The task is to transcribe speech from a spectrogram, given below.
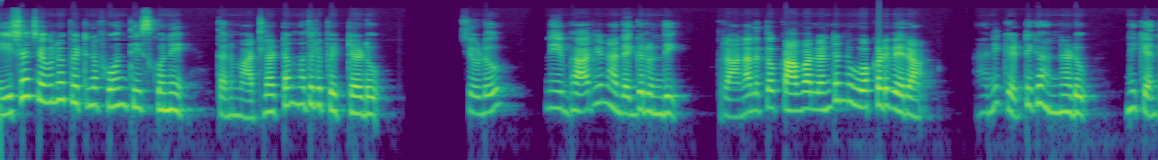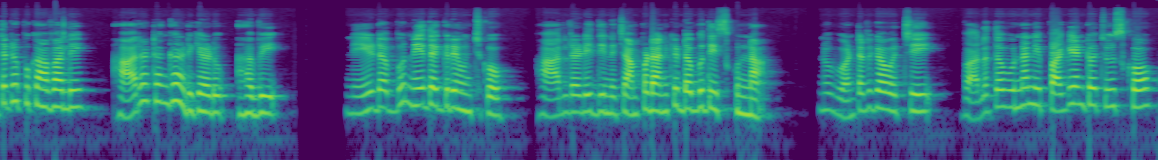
ఈషా చెవిలో పెట్టిన ఫోన్ తీసుకొని తను మాట్లాడటం మొదలుపెట్టాడు. చూడు నీ భార్య నా దగ్గరుంది. ప్రాణాలతో కావాలంటే నువ్వు ఒక్కడివేరా అని గట్టిగా అన్నాడు. నీకెంత డబ్బు కావాలి? ఆరాటంగా అడిగాడు అభి. నీ డబ్బు నీ దగ్గరే ఉంచుకో. ఆల్రెడీ దీన్ని చంపడానికి డబ్బు తీసుకున్నా. నువ్వు ఒంటరిగా వచ్చి వాళ్ళతో ఉన్న నీ పగేంటో చూసుకో.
